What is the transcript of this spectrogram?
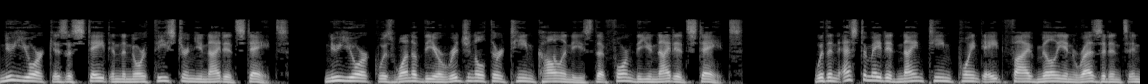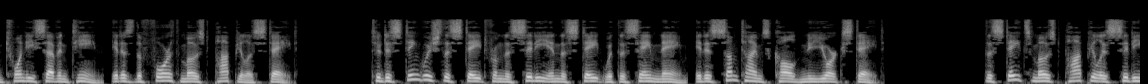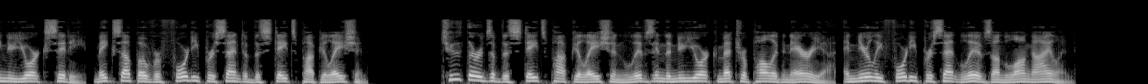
New York is a state in the northeastern United States. New York was one of the original 13 colonies that formed the United States. With an estimated 19.85 million residents in 2017, it is the fourth most populous state. To distinguish the state from the city in the state with the same name, it is sometimes called New York State. The state's most populous city New York City, makes up over 40% of the state's population. Two-thirds of the state's population lives in the New York metropolitan area, and nearly 40% lives on Long Island.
